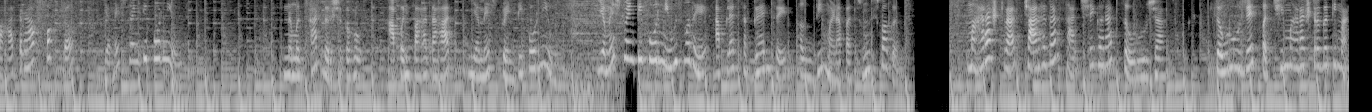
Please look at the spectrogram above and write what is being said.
पाहत रहा फक्त M S twenty four news नमस्कार दर्शक हो आपण पाहत आहात M S twenty four news M S twenty four न्यूजमध्ये आपल्या सगळ्यांचे अगदी मनापासून स्वागत. महाराष्ट्रात चार हजार सातशे घरात सौर ऊर्जा. सौर ऊर्जेत पश्चिम महाराष्ट्र गतिमान.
